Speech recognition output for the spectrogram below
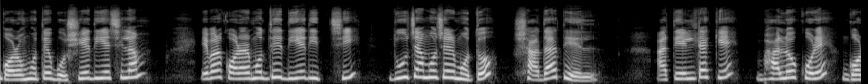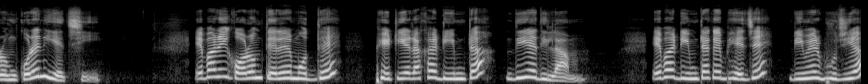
গরম হতে বসিয়ে দিয়েছিলাম। এবার কড়ার মধ্যে দিয়ে দিচ্ছি দু চামচের মতো সাদা তেল। আর তেলটাকে ভালো করে গরম করে নিয়েছি। এবার এই গরম তেলের মধ্যে ফেটিয়ে রাখা ডিমটা দিয়ে দিলাম। এবার ডিমটাকে ভেজে ডিমের ভুজিয়া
